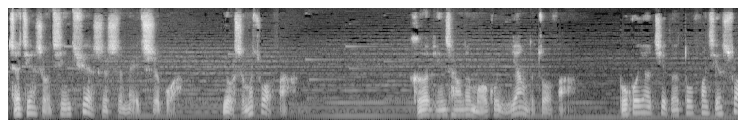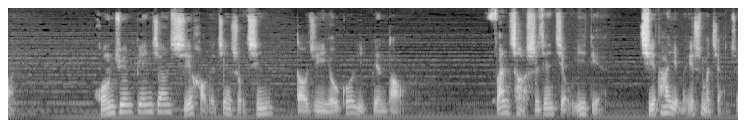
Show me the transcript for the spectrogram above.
这剑手青确实是没吃过，有什么做法？和平常的蘑菇一样的做法，不过要记得多放些蒜。黄娟边将洗好的剑手青倒进油锅里边道：“翻炒时间久一点，其他也没什么讲究。”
